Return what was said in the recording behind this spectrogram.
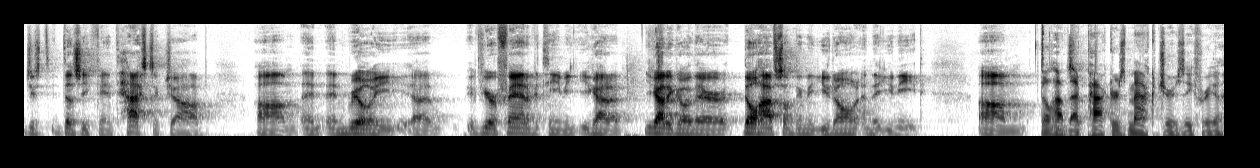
just does a fantastic job. Um, and, and really, uh, if you're a fan of a team, you, you gotta you gotta go there. They'll have something that you don't and that you need. Um, They'll have that Packers Mack jersey for you.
